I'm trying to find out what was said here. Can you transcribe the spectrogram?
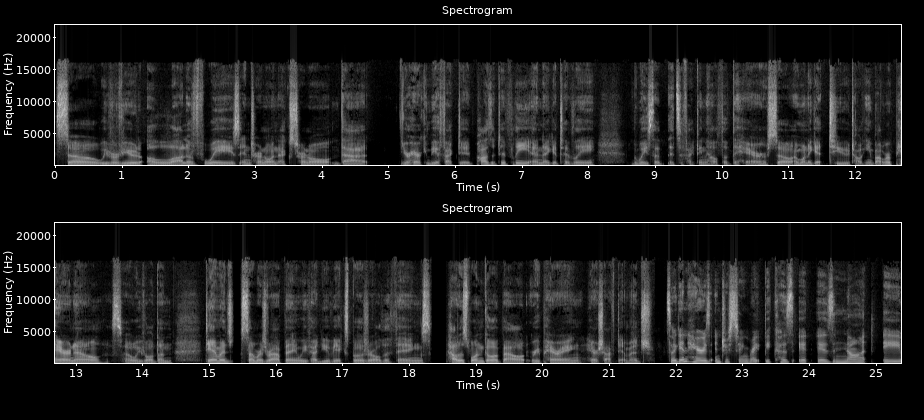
So, we've reviewed a lot of ways, internal and external, that your hair can be affected positively and negatively the ways that it's affecting the health of the hair. So I want to get to talking about repair now. So we've all done damage, summer's wrapping, we've had UV exposure, all the things. How does one go about repairing hair shaft damage? So, again, hair is interesting, right? Because it is not a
